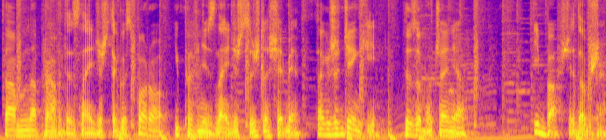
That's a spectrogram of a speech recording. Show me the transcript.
Tam naprawdę znajdziesz tego sporo i pewnie znajdziesz coś dla siebie. Także dzięki, do zobaczenia i baw się dobrze.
